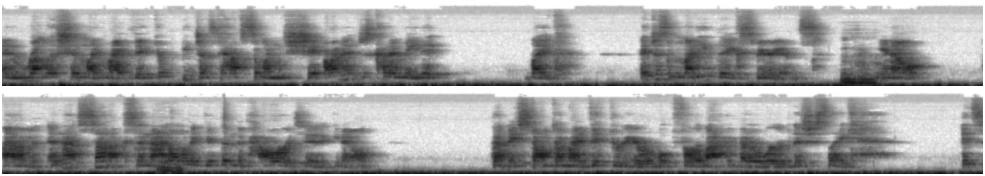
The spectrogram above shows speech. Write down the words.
and relish in like my victory just to have someone shit on it just kind of made it like it just muddied the experience hmm you know um, and that sucks and i don't want to give them the power to you know that they stomped on my victory, or for lack of a better word. But it's just like it's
